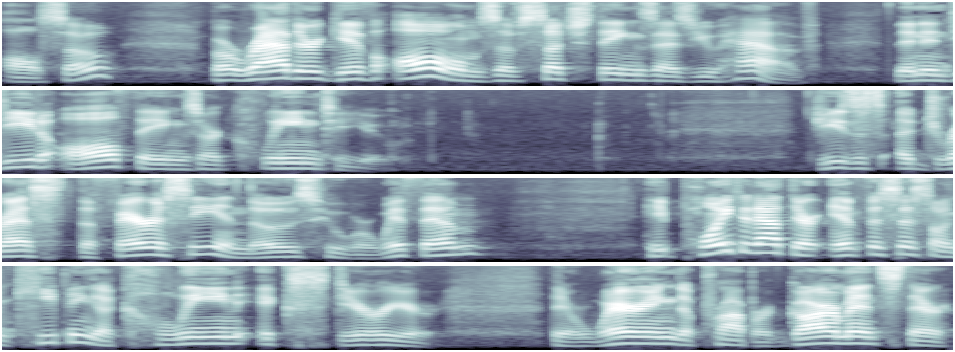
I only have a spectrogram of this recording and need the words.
also? But rather give alms of such things as you have then indeed all things are clean to you. Jesus addressed the Pharisee and those who were with them. He pointed out their emphasis on keeping a clean exterior. They're wearing the proper garments, they're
